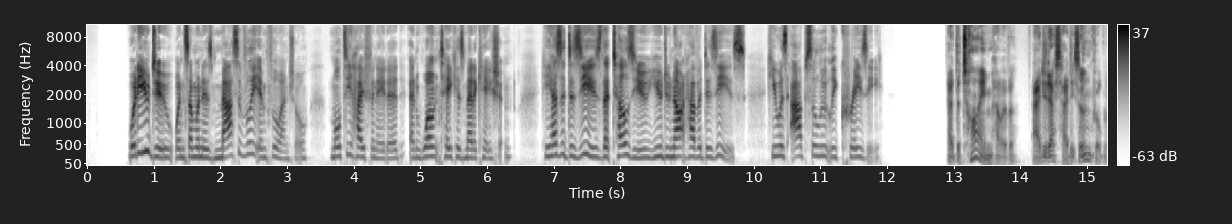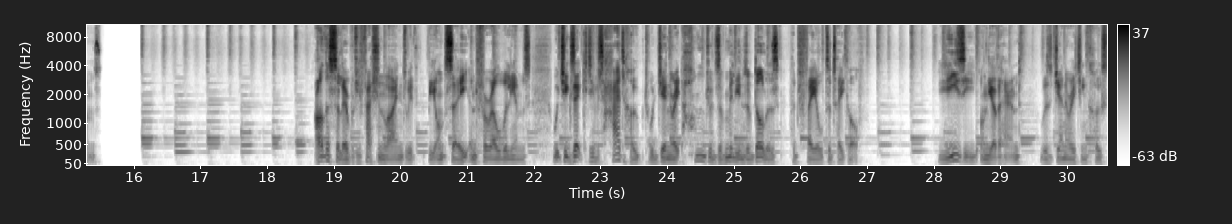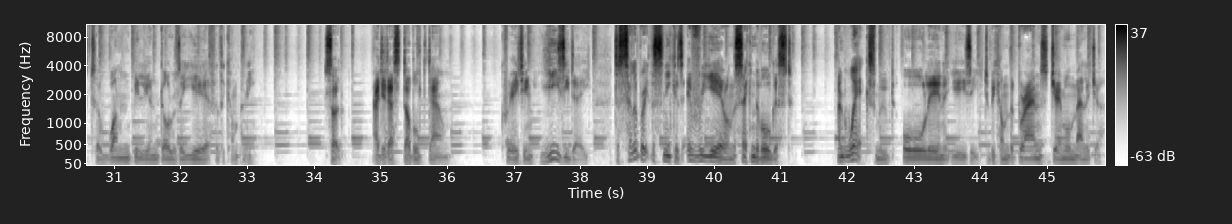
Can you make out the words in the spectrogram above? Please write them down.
What do you do when someone is massively influential, multi hyphenated, and won't take his medication? He has a disease that tells you you do not have a disease. He was absolutely crazy. At the time, however, Adidas had its own problems. Other celebrity fashion lines with Beyonce and Pharrell Williams, which executives had hoped would generate hundreds of millions of dollars, had failed to take off. Yeezy, on the other hand, was generating close to $1 billion a year for the company. So, Adidas doubled down, creating Yeezy Day to celebrate the sneakers every year on the 2nd of August. And Wex moved all in at Yeezy to become the brand's general manager.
